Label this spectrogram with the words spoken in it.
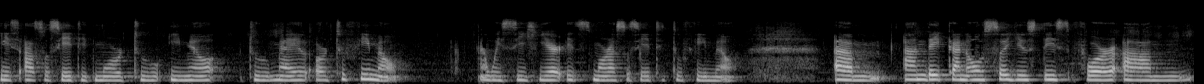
is associated more to email, to male or to female. And we see here it's more associated to female. Um, and they can also use this for um,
